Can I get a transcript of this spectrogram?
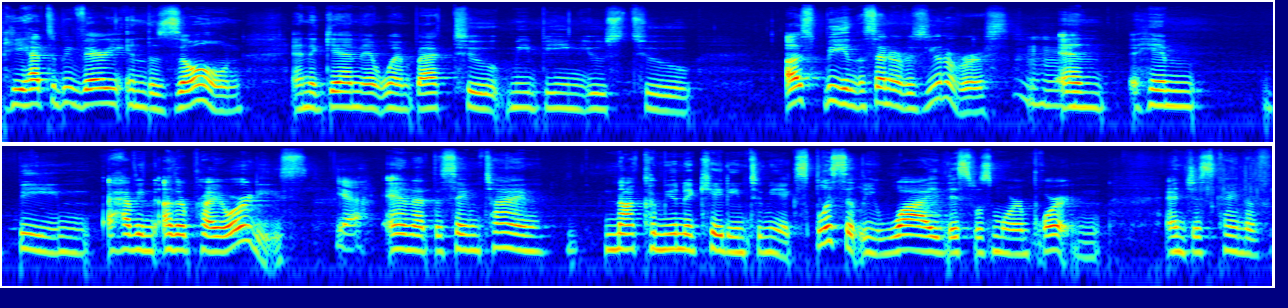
he had to be very in the zone. And again it went back to me being used to us being the center of his universe mm-hmm. and him being having other priorities. Yeah. and at the same time not communicating to me explicitly why this was more important. And just kind of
